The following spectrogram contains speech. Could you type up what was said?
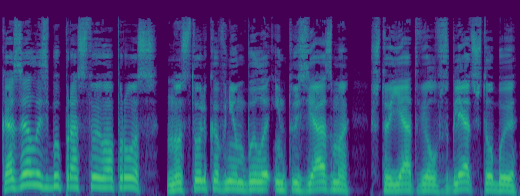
Казалось бы, простой вопрос, но столько в нем было энтузиазма, что я отвел взгляд, чтобы...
